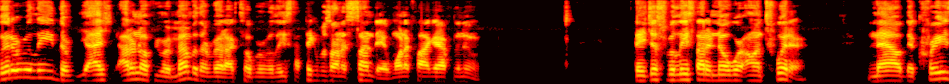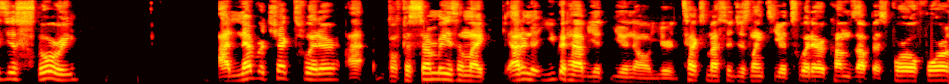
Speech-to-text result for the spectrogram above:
literally the I, I don't know if you remember the Red October release. I think it was on a Sunday at one o'clock afternoon. They just released out of nowhere on Twitter. Now the craziest story. I never checked Twitter, I, but for some reason, like I don't know, you could have your you know your text messages linked to your Twitter. It comes up as four hundred four,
